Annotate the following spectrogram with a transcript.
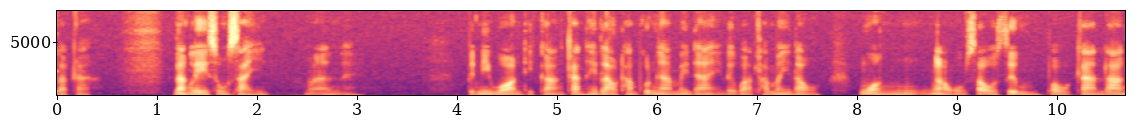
แล้วก็ลังเลสงสัยว่าเป็นนิวรณ์ที่กลางกั้นให้เราทำคุณงามไม่ได้ หรือว่าทำให้เรา ง่วงเหงาเศร้าซึม เพราะว่าการร่าง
